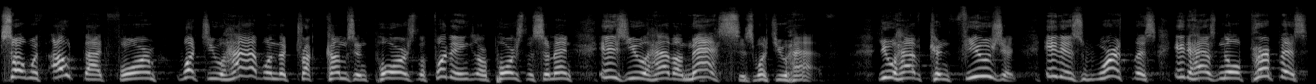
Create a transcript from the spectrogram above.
So, without that form, what you have when the truck comes and pours the footings or pours the cement is you have a mess, is what you have. You have confusion. It is worthless. It has no purpose.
